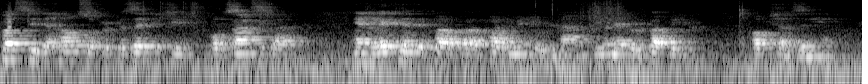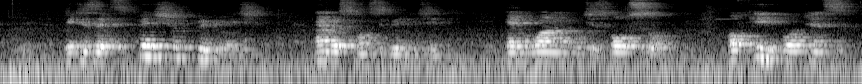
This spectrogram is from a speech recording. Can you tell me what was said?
first in the House of Representatives of Zanzibar, and later in the par- uh, Parliament of the United Republic of Tanzania. It is a special privilege and responsibility, and one which is also of key importance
